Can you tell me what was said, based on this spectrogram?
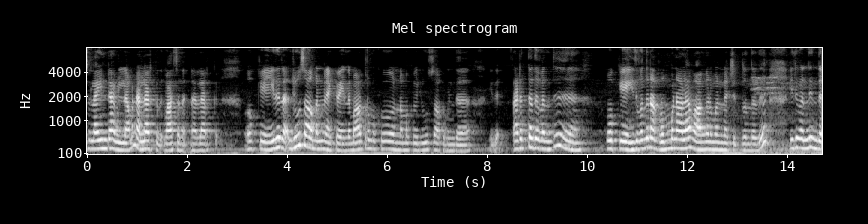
ஸ்லைண்டாக இல்லாமல் நல்லா இருக்குது. வாசனை நல்லாயிருக்கு ஓகே இது ஜூஸ் ஆகும்னு நினைக்கிறேன். இந்த பாத்ரூமுக்கும் நமக்கு ஜூஸ் ஆகும் இந்த இது. அடுத்தது வந்து ஓகே இது வந்து நான் ரொம்ப நாளாக வாங்கணும்னு நினச்சிட்டு இருந்தது இது வந்து இந்த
